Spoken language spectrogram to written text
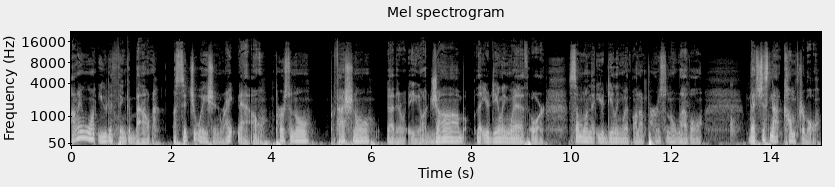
I want you to think about a situation right now, personal, professional, either you know a job that you're dealing with or someone that you're dealing with on a personal level that's just not comfortable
